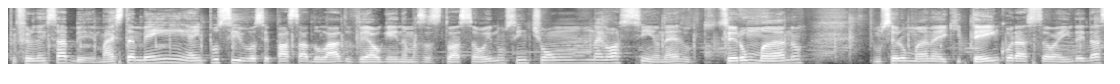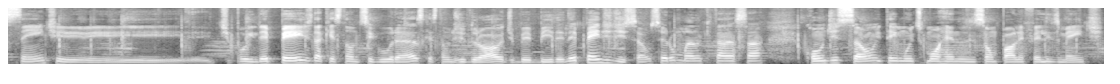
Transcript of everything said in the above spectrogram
Prefiro nem saber. Mas também é impossível você passar do lado, ver alguém nessa situação e não sentir um negocinho, né? O ser humano um ser humano aí que tem coração ainda, ainda sente. E, tipo, independe da questão de segurança, questão de droga, de bebida, independe disso. É um ser humano que tá nessa condição e tem muitos morrendo em São Paulo, infelizmente.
